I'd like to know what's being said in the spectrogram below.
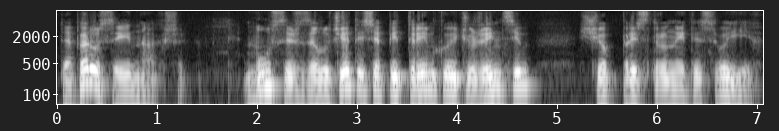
Тепер усе інакше. Мусиш залучитися підтримкою чужинців, щоб приструнити своїх.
